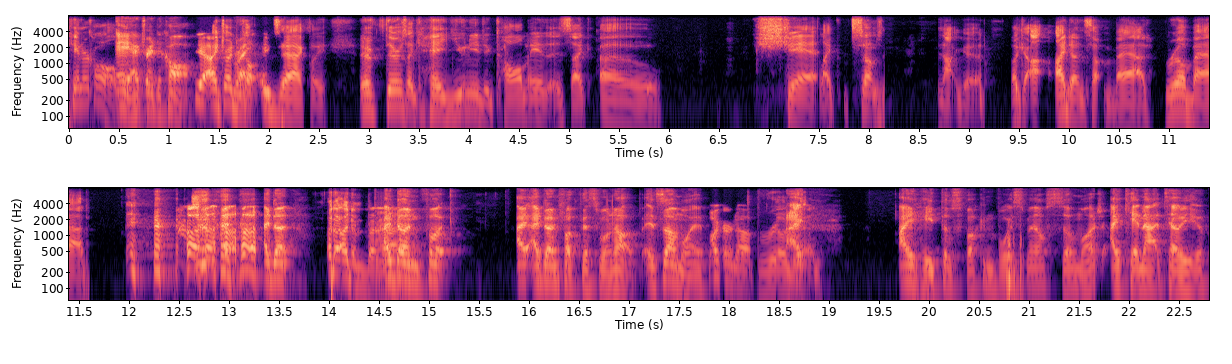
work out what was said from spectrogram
Tanner called. hey i tried to call Yeah, I tried to Right. call. Exactly. If there's like, hey, you need to call me, it's like, oh, shit. Like, something's not good. Like, I, I done something bad. Real bad. I done I, done bad. I done fuck I, I done fucked this one up in some way. fuckered up real I- good. I hate those fucking voicemails so much. I cannot tell you.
